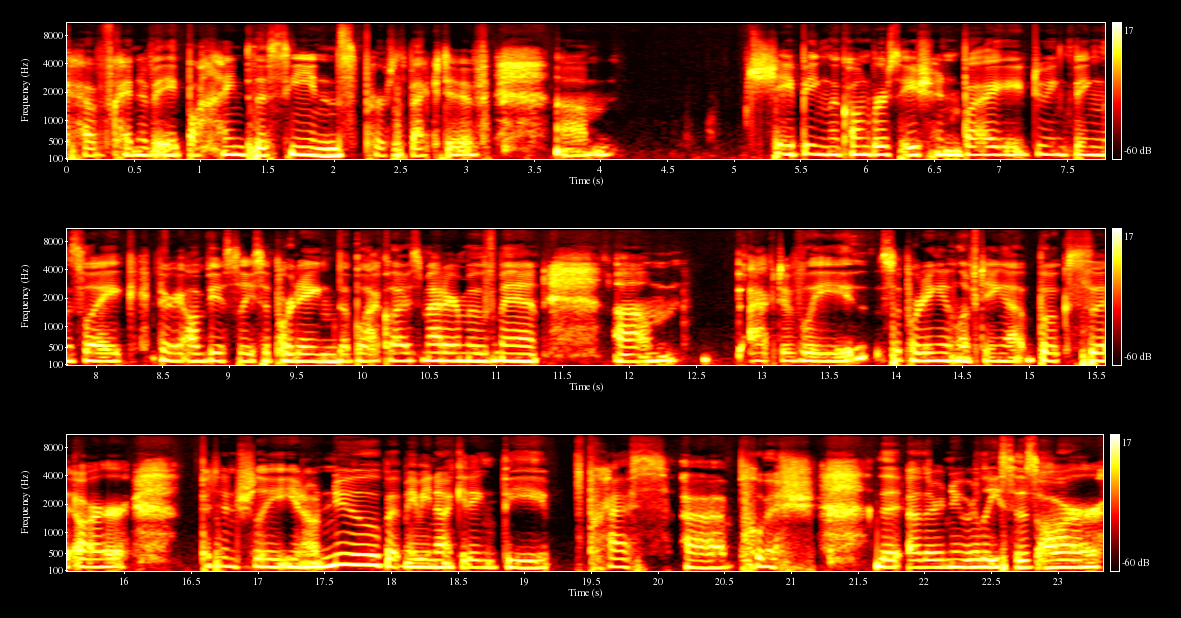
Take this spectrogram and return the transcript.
have kind of a behind the scenes perspective, um, shaping the conversation by doing things like very obviously supporting the Black Lives Matter movement. Um, actively supporting and lifting up books that are potentially you know new but maybe not getting the press uh, push that other new releases are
